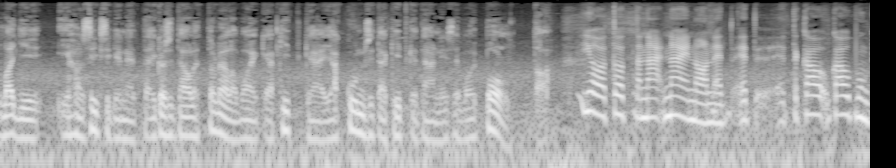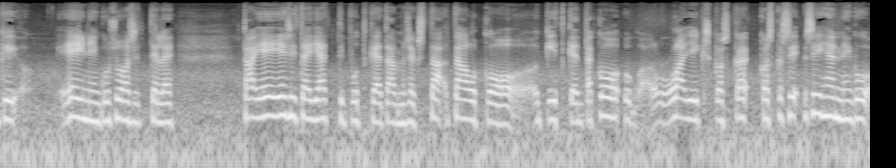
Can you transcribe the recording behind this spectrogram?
laji ihan siksikin, että eikö sitä ole todella vaikea kitkeä ja kun sitä kitketään, niin se voi polttaa. Joo, totta, näin on, että, että, että kaupunki ei niin kuin suosittele tai ei esitä jättiputkea tämmöiseksi ta- talkoo-kitkentä-lajiksi, koska, koska siihen niin kuin,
